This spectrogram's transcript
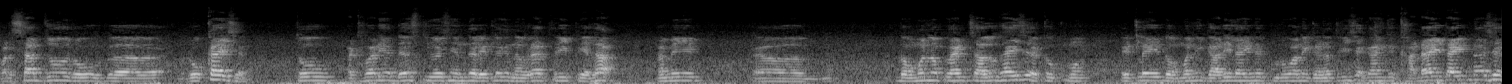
વરસાદ જો રોકાય છે તો અઠવાડિયા દસ દિવસની અંદર એટલે કે નવરાત્રિ પહેલાં અમે ડોમરનો પ્લાન્ટ ચાલુ થાય છે ટૂંકમાં એટલે એ ડોમરની ગાડી લાવીને પૂરવાની ગણતરી છે, કારણ કે ખાડા એ ટાઈપના છે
